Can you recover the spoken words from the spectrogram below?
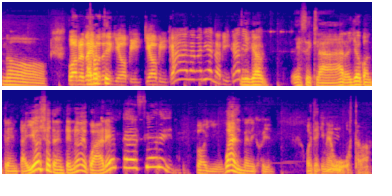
no. O apretar el botón y quedó, quedó picada la Mariana, picada. Diga, ese, claro, yo con 38, 39, 40 de fiebre. Pues igual, me dijo yo. Oye, aquí me gusta, va.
